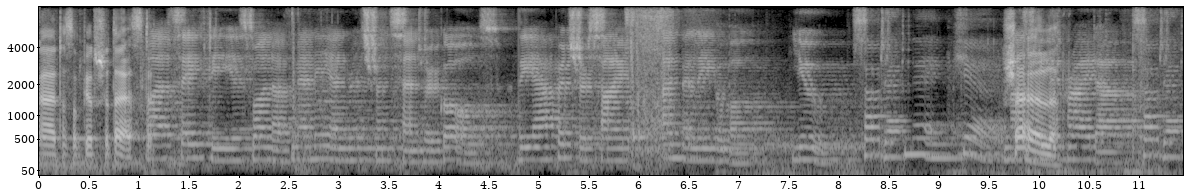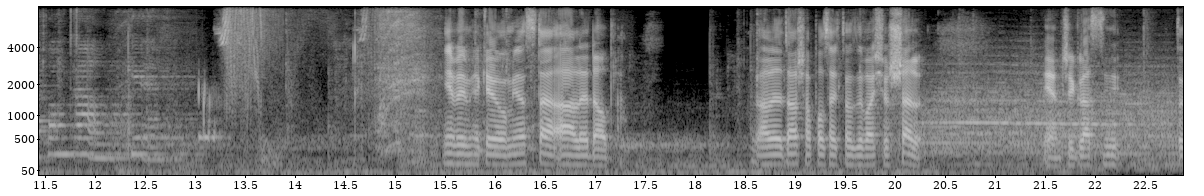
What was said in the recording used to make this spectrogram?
Ale to są pierwsze testy. While safety is one of many Enrichment Center goals, the aperture science unbelievable. You Subject name here. must Shell. be pride of. Subject hometown here. Nie wiem jakiego miasta, ale dobra. Ale nasza postać nazywa się Shell. Nie wiem, czy. Nie... To,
